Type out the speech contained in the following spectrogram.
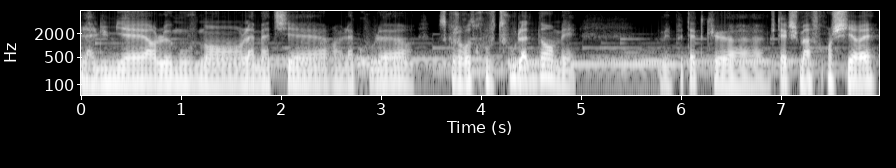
la lumière, le mouvement, la matière, la couleur, parce que je retrouve tout là-dedans, mais, mais peut-être que euh, peut-être je m'affranchirais,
